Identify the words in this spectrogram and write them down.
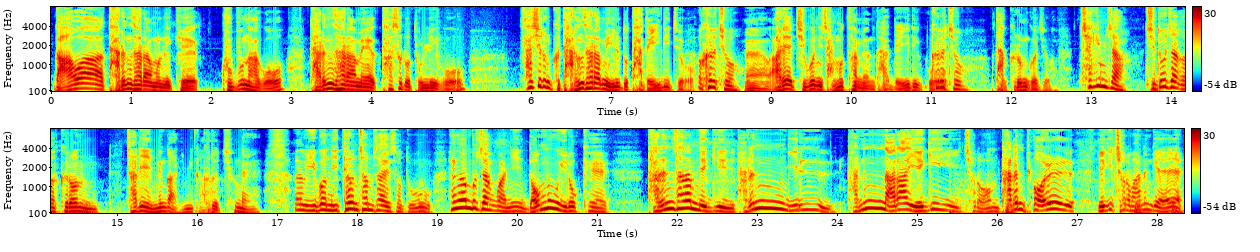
나와 다른 사람을 이렇게 구분하고 다른 사람의 탓으로 돌리고 사실은 그 다른 사람의 일도 다 내일이죠. 어, 그렇죠. 예, 아래 직원이 잘못하면 다 내일이고. 그렇죠. 다 그런 거죠. 책임자, 지도자가 그런 자리에 있는 거 아닙니까? 그렇죠. 네. 어, 이번 이태원 참사에서도 행안부 장관이 너무 이렇게 다른 사람 얘기, 다른 일, 다른 나라 얘기처럼, 다른 별 얘기처럼 하는 게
